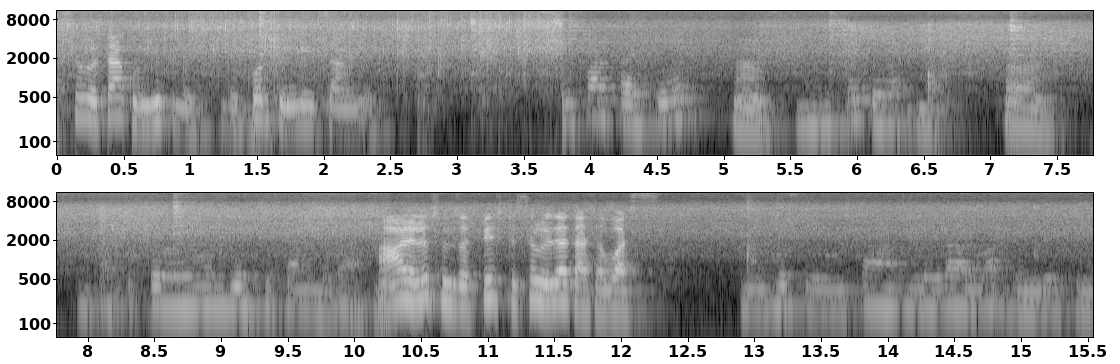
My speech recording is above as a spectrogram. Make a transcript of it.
सगळं टाकून घेतलं ते परतून घ्यायचं चांगलं. परतायचं. हां. म्हणजे हां. लसूणचा पेस्ट सगळं जातं असा वास. चांगलं लाल घ्यायचं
